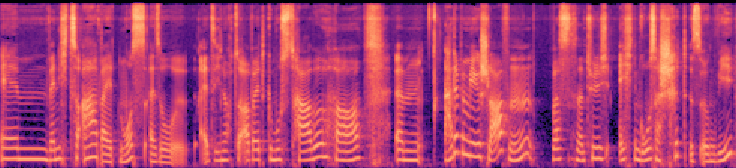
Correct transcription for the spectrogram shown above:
ähm, wenn ich zur Arbeit muss. Also als ich noch zur Arbeit gemusst habe, ha, ähm, hat er bei mir geschlafen, was natürlich echt ein großer Schritt ist irgendwie,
